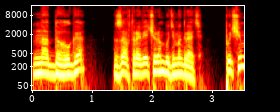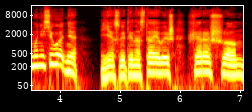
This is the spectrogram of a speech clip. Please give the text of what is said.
«Надолго? Завтра вечером будем играть». «Почему не сегодня?» «Если ты настаиваешь...» «Хорошо.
